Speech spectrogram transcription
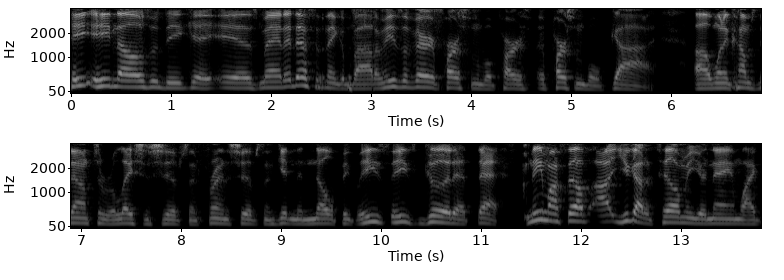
he he knows who DK is, man. And that's the thing about him. He's a very personable person, a personable guy. Uh, when it comes down to relationships and friendships and getting to know people, he's he's good at that. Me myself, I, you got to tell me your name like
